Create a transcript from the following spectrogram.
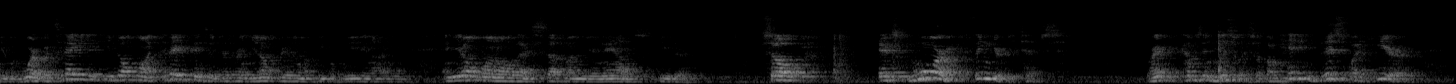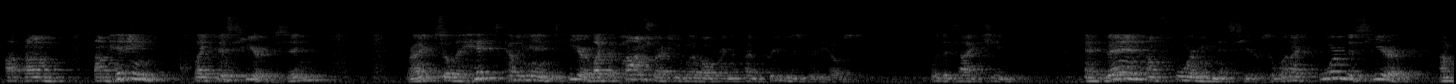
it would work. But today, you don't want, today things are different. You don't really want people bleeding on you, and you don't want all that stuff under your nails either. So it's more fingertips, right? It comes in this way. So if I'm hitting this way here, um, I'm hitting like this here, you see? Right? So the hit's coming in here, like the palm strikes we went over in, in previous videos with the Tai Chi. And then I'm forming this here. So when I form this here, I'm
